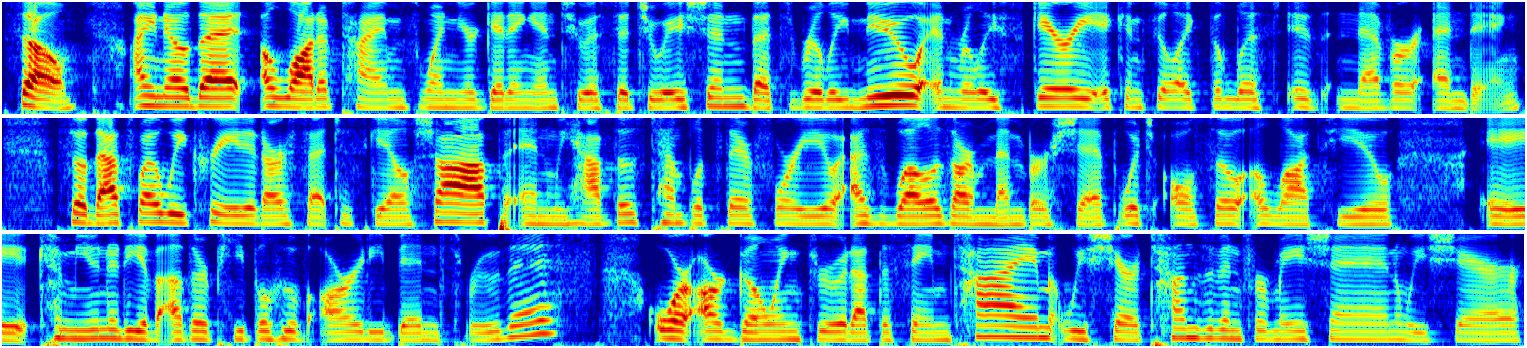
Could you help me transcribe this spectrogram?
So, I know that a lot of times when you're getting into a situation that's really new and really scary, it can feel like the list is never ending. So, that's why we created our set to scale shop and we have those templates there for you, as well as our membership, which also allots you a community of other people who've already been through this or are going through it at the same time. We share tons of information, we share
